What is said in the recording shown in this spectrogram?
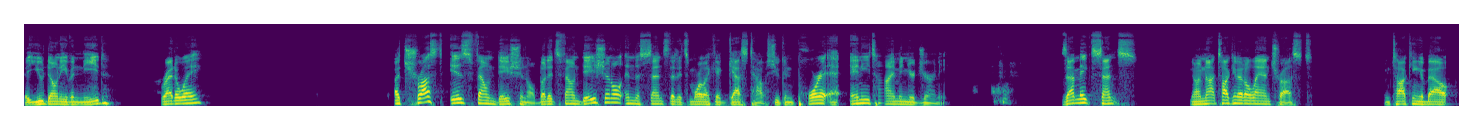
that you don't even need right away? A trust is foundational, but it's foundational in the sense that it's more like a guest house. You can pour it at any time in your journey. Does that make sense? No, I'm not talking about a land trust. I'm talking about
